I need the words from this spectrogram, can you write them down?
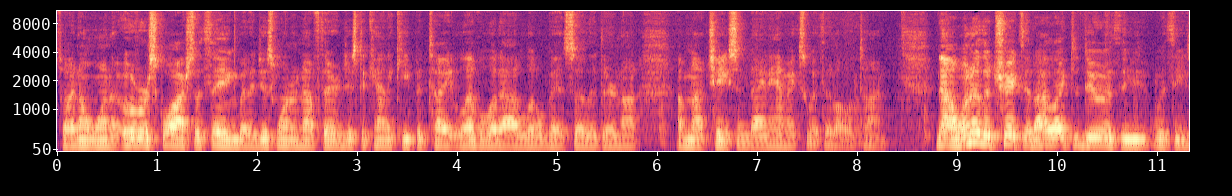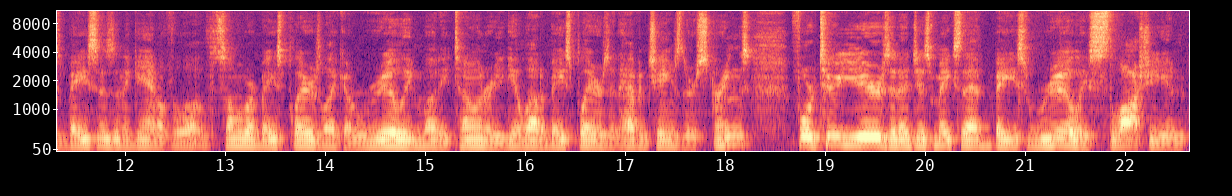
So I don't want to over squash the thing but I just want enough there just to kind of keep it tight level it out a little bit so that they're not I'm not chasing dynamics with it all the time. Now one other trick that I like to do with the with these basses and again lot, some of our bass players like a really muddy tone or you get a lot of bass players that haven't changed their strings for two years and it just makes that bass really sloshy and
